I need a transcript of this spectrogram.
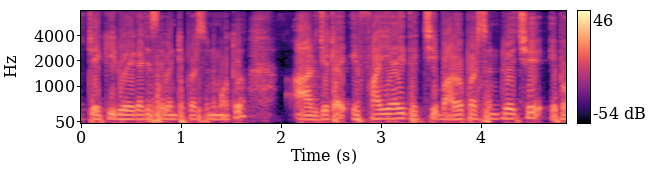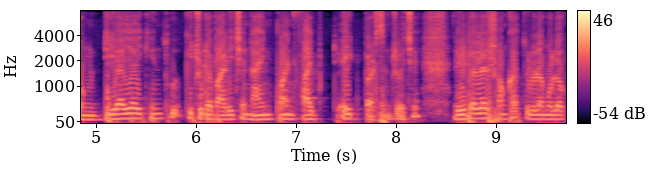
স্টেকই রয়ে গেছে সেভেন্টি পার্সেন্টের মতো। আর যেটা এফআইআই দেখছি বারো পার্সেন্ট রয়েছে এবং ডিআইআই কিন্তু কিছুটা বাড়িয়েছে nine point five eight percent রয়েছে। রিটেলের সংখ্যা তুলনামূলক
